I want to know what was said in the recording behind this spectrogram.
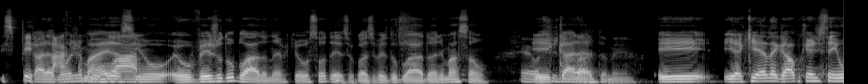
espetacular. é bom demais, assim, eu, eu vejo dublado, né? Porque eu sou desse, eu gosto de ver dublado a animação. É, eu e, acho cara, dublado também. E, e aqui é legal porque a gente tem o,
